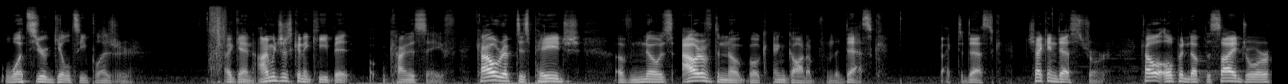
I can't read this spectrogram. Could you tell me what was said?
What's your guilty pleasure? Again, I'm just going to keep it kind of safe. Kyle ripped his page of notes out of the notebook and got up from the desk. Back to desk. Check in desk drawer. Kyle opened up the side drawer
